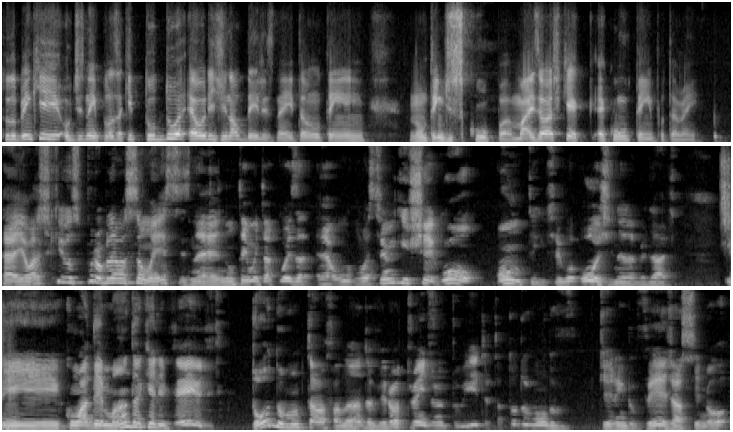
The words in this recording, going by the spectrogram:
Tudo bem que o Disney Plus aqui tudo é original deles, né? Então não tem, não tem desculpa. Mas eu acho que é, é com o tempo também. É, eu acho que os problemas são esses, né? Não tem muita coisa. É um, um stream que chegou ontem, chegou hoje, né, na verdade. Sim. E com a demanda que ele veio de todo mundo tava falando, virou trend no Twitter, tá todo mundo querendo ver, já assinou.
